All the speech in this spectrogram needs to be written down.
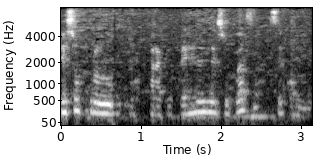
esos productos para que ustedes desde su casa se conecten.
